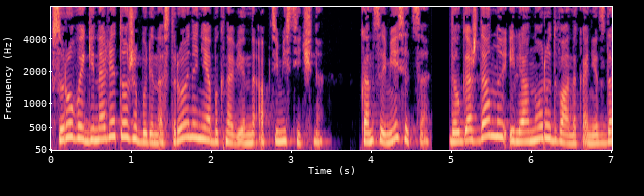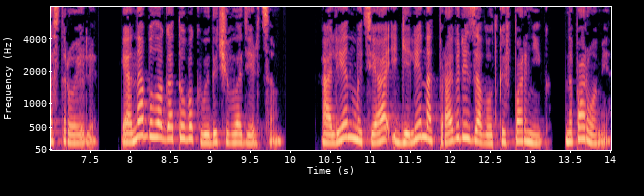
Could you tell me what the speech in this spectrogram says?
Суровые Генале тоже были настроены необыкновенно оптимистично. В конце месяца долгожданную Элеонору-2 наконец достроили, и она была готова к выдаче владельцам. Ален, Матиа и Гелен отправились за лодкой в парник, на пароме,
